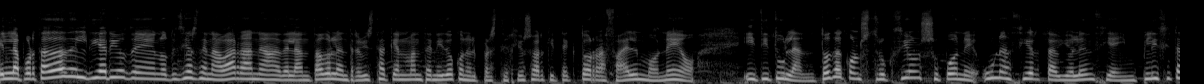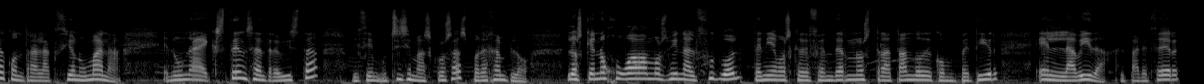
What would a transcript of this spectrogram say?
En la portada del diario de Noticias de Navarra han adelantado la entrevista que han mantenido con el prestigioso arquitecto Rafael Moneo y titulan Toda construcción supone una cierta violencia implícita contra la acción humana. En una extensa entrevista dice muchísimas cosas, por ejemplo, los que no jugábamos bien al fútbol teníamos que defendernos tratando de competir en la vida. Al parecer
